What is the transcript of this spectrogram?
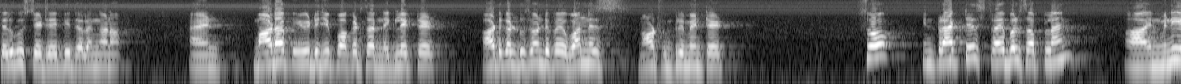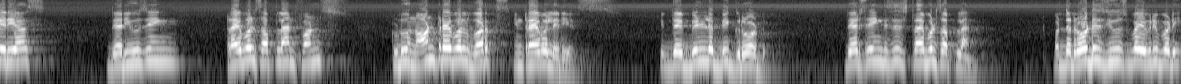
Telugu states, AP, Telangana and MADA PVTG pockets are neglected, article 275 1 is not implemented. So, in practice tribal subplan uh, in many areas they are using tribal subplan funds to do non-tribal works in tribal areas. If they build a big road they are saying this is tribal subplan, but the road is used by everybody.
